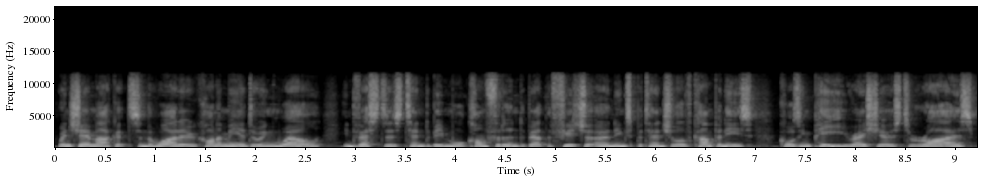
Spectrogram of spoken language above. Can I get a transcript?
When share markets and the wider economy are doing well, investors tend to be more confident about the future earnings potential of companies, causing PE ratios to rise.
